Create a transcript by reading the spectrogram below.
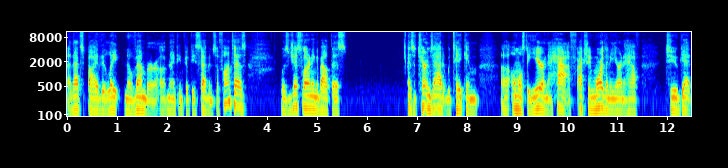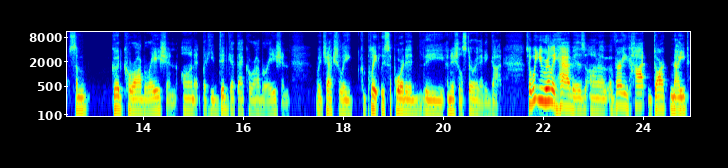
uh, that's by the late November of 1957. So Fontes was just learning about this. As it turns out, it would take him uh, almost a year and a half, actually more than a year and a half, to get some good corroboration on it. But he did get that corroboration, which actually completely supported the initial story that he got. So what you really have is on a, a very hot, dark night.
